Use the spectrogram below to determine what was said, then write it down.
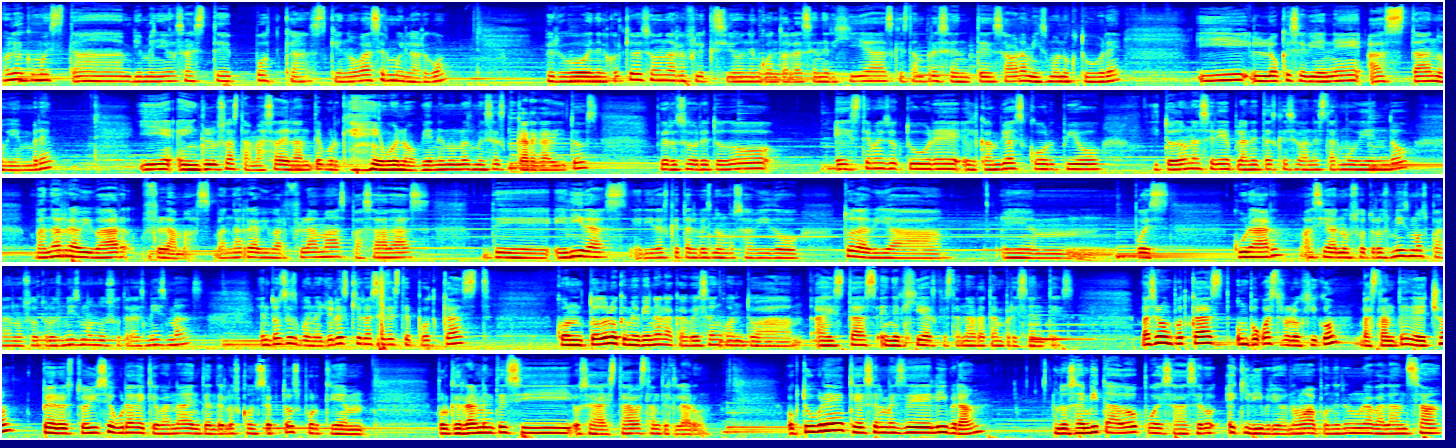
Hola, ¿cómo están? Bienvenidos a este podcast que no va a ser muy largo, pero en el cual quiero hacer una reflexión en cuanto a las energías que están presentes ahora mismo en octubre y lo que se viene hasta noviembre y, e incluso hasta más adelante porque, bueno, vienen unos meses cargaditos, pero sobre todo este mes de octubre, el cambio a Escorpio y toda una serie de planetas que se van a estar moviendo van a reavivar flamas, van a reavivar flamas pasadas de heridas, heridas que tal vez no hemos sabido todavía em, pues curar hacia nosotros mismos, para nosotros mismos, nosotras mismas. Entonces, bueno, yo les quiero hacer este podcast con todo lo que me viene a la cabeza en cuanto a, a estas energías que están ahora tan presentes. Va a ser un podcast un poco astrológico, bastante de hecho, pero estoy segura de que van a entender los conceptos porque, porque realmente sí, o sea, está bastante claro. Octubre, que es el mes de Libra, nos ha invitado pues a hacer equilibrio, ¿no? A poner en una balanza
